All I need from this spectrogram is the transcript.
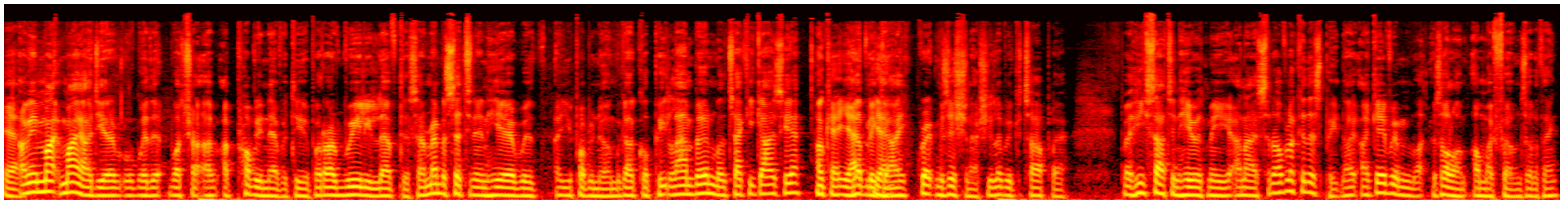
Uh, yeah. I mean, my, my idea with it, which I, I probably never do, but I really love this. I remember sitting in here with uh, you probably know him, a guy called Pete Lamburn, one of the techie guys here. Okay, yeah, lovely yeah. guy, great musician actually, lovely guitar player. But he sat in here with me, and I said, "Oh, look at this, Pete." And I, I gave him like it was all on, on my phone, sort of thing,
